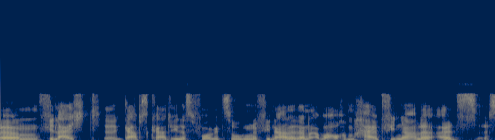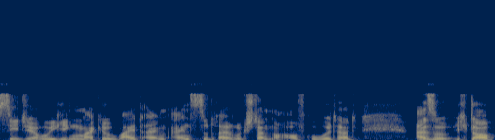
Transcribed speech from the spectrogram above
Ähm, vielleicht äh, gab es Kati das vorgezogene Finale dann aber auch im Halbfinale, als CJ Hui gegen Michael White einen 1 zu 3 Rückstand noch aufgeholt hat. Also ich glaube,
